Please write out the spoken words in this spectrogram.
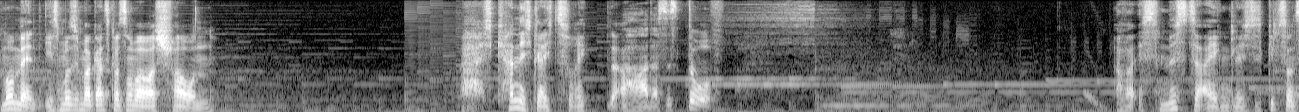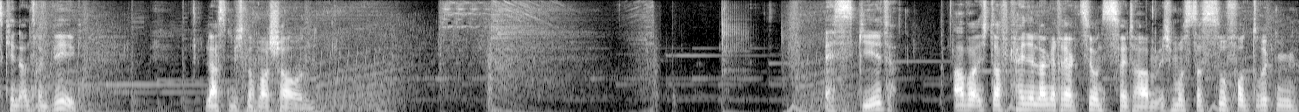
Moment, jetzt muss ich mal ganz kurz nochmal was schauen. Ah, ich kann nicht gleich zurück... Ah, das ist doof. Aber es müsste eigentlich... Es gibt sonst keinen anderen Weg. Lass mich nochmal schauen. Es geht, aber ich darf keine lange Reaktionszeit haben. Ich muss das sofort drücken,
